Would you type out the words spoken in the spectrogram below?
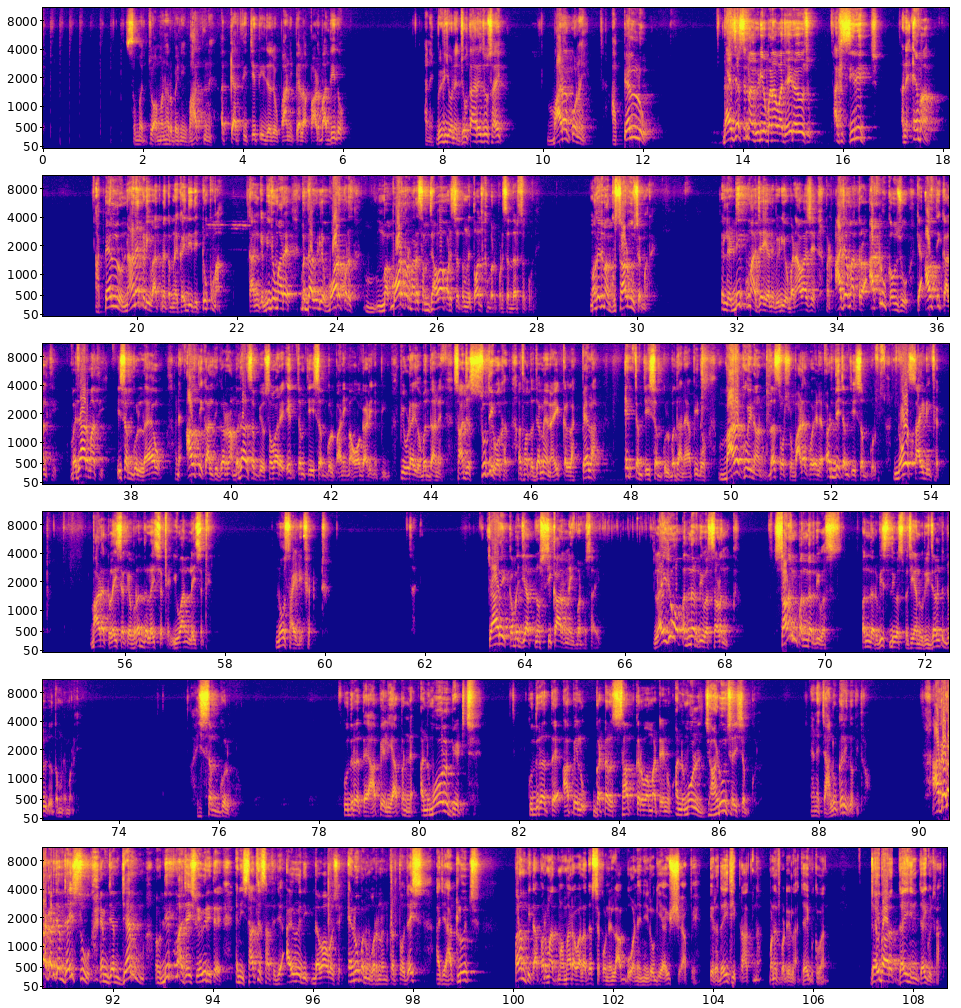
સમજો આ મનહરભાઈની વાતને. અત્યારથી ચેતી જજો, પાણી પહેલા પાડ બાંધી દો. અને વિડીયોને જોતા રહેજો સાહેબ. બાળકોને આ પહેલું ડાયજેશનના વીડિયો બનાવવા જઈ રહ્યો છું. આખી સિરીજ અને એમાં આ પહેલું નાનકડી વાત મેં તમને કહી દીધી ટૂંકમાં. કારણ કે બીજું મારે બધા વીડિયો બોર્ડ પર બોર્ડ પર મારે સમજાવવા પડશે તમને તો જ ખબર પડશે દર્શકોને. મગજમાં ઘુસાડવું છે મારે. એટલે ડીપમાં જઈ અને વીડિયો બનાવવા છે. પણ આજે માત્ર આટલું કહું છું કે આવતીકાલથી બજારમાંથી ઈસબગુલ આવો અને આવતીકાલથી ઘરના બધા સભ્યો સવારે એક ચમચી ઈસબગુલ પાણીમાં ઓગાળીને પી, પીવડાવી દો બધાને. સાંજે સૂતી વખત અથવા તો જમ્યાના એક કલાક પહેલા એક ચમચી ઈસબગુલ બધાને આપી દો બાળક હોય નાનું, દસ વર્ષનું બાળક હોય એને અડધી ચમચી ઈસબગુલ નો સાઈડ ઇફેક્ટ બાળક લઈ શકે, વૃદ્ધ લઈ શકે, યુવાન લઈ શકે. નો સાઈડ ઇફેક્ટ ક્યારેય કબજિયાતનો શિકાર નહીં બનો સાહેબ. લઈ જુઓ પંદર દિવસ સળંગ. સળંગ પંદર દિવસ. પંદર, વીસ દિવસ પછી એનું રિઝલ્ટ જોજો, તમને મળે. હિસબગુલ કુદરતે આપેલી આપણને અનમોલ ભેટ છે. કુદરતે આપેલું ગટર સાફ કરવા માટેનું અનમોલ ઝાડું છે હિસબગુલ એને ચાલુ કરી દો મિત્રો. આગળ આગળ જેમ જઈશું, એમ જેમ જેમ ડીપમાં જઈશું એવી રીતે એની સાથે સાથે જે આયુર્વેદિક દવાઓ છે એનું પણ હું વર્ણન કરતો જઈશ. આજે આટલું જ. પરમપિતા પરમાત્મા મારા વાલા દર્શકોને લાભવું અને નિરોગી આયુષ્ય આપે એ હૃદયથી પ્રાર્થના. મનજ પટેલા જય ભગવાન. જય ભારત જય હિન્દ જય ગુજરાત.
